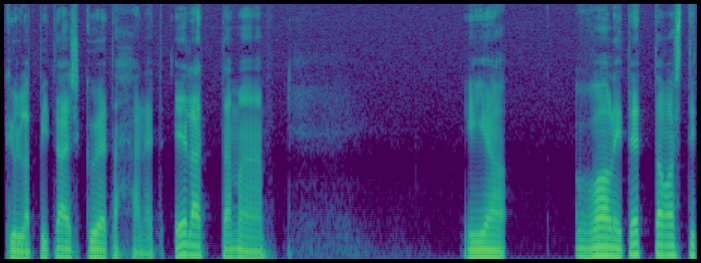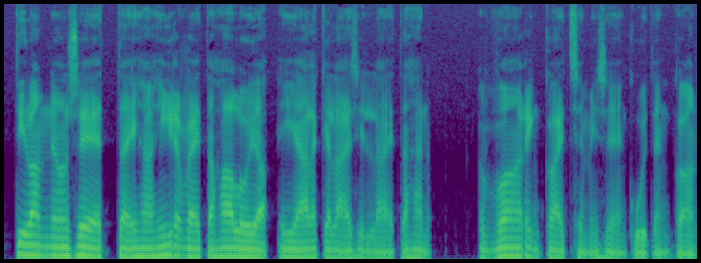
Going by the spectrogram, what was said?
kyllä pitäisi kyetä hänet elättämään. Ja valitettavasti tilanne on se, että ihan hirveitä haluja jälkeläisillä ei tähän vaarin kaitsemiseen kuitenkaan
